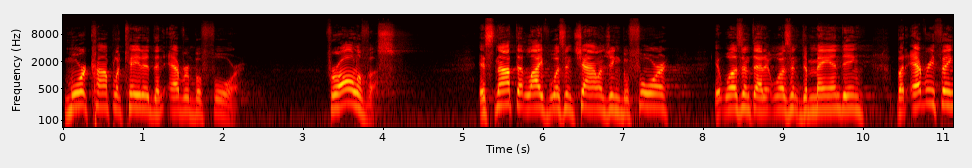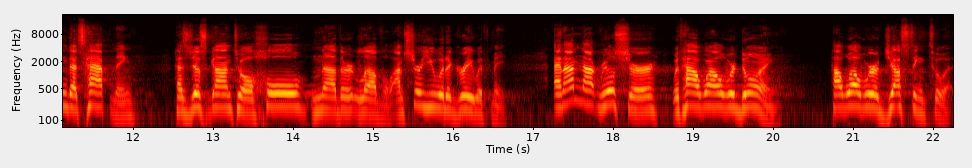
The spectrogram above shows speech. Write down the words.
more complicated than ever before for all of us. It's not that life wasn't challenging before, it wasn't that it wasn't demanding, but everything that's happening has just gone to a whole nother level. I'm sure you would agree with me. And I'm not real sure with how well we're doing, how well we're adjusting to it.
